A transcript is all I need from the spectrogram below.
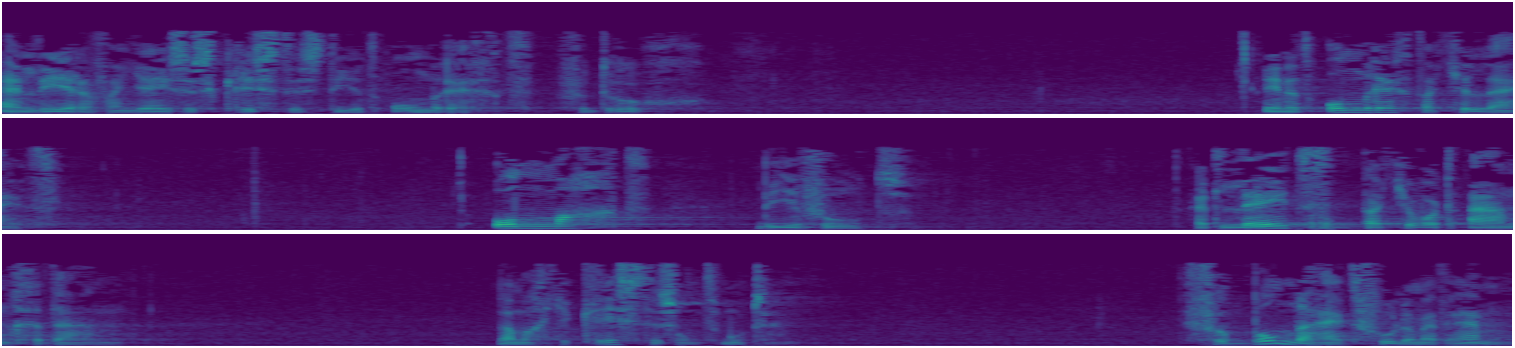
en leren van Jezus Christus die het onrecht verdroeg. In het onrecht dat je lijdt, onmacht die je voelt, het leed dat je wordt aangedaan, dan mag je Christus ontmoeten. Verbondenheid voelen met Hem,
